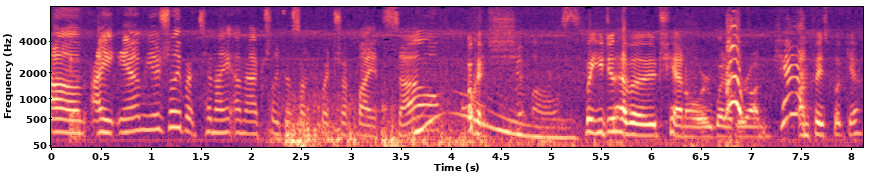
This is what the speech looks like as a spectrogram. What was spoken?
Um, I am usually, but tonight I'm actually just on Twitch up by itself. Okay, Shitballs. but you do have a channel or whatever on yeah. on Facebook, yeah.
